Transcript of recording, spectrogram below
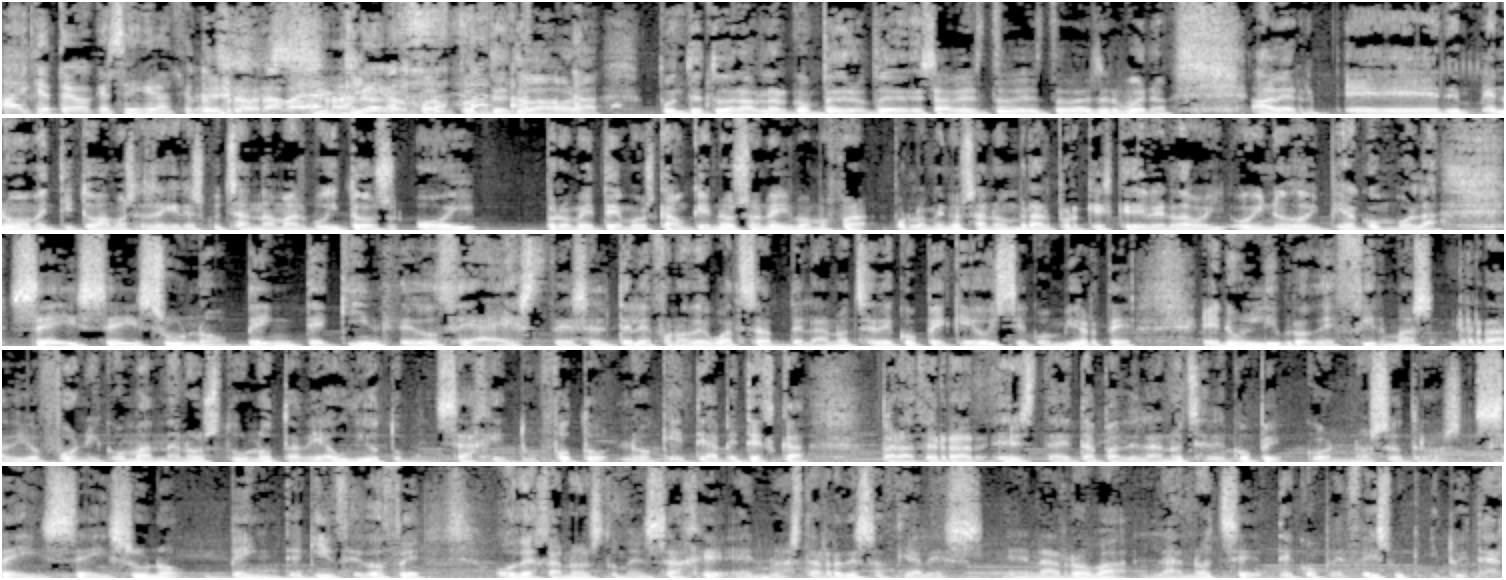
Ay, que tengo que seguir haciendo un programa de sí, radio. claro, ponte tú ahora, ponte tú ahora a hablar con Pedro Pérez, ¿sabes tú? Esto va a ser bueno. A ver, eh, en un momentito vamos a seguir escuchando a más buitos. Hoy prometemos que aunque no sonéis, vamos por lo menos a nombrar, porque es que de verdad hoy, hoy no doy pie con bola. 661 2015 12 a este es el teléfono de WhatsApp de la noche de Cope que hoy se convierte en un libro de firmas radiofónico. Mándanos tu nota de audio, tu mensaje, tu foto, lo que te apetezca para cerrar esta etapa de la noche de Cope con nosotros. 661 2015 12 o déjanos tu mensaje en nuestras redes sociales en arroba la noche de Cope, Facebook y Twitter.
